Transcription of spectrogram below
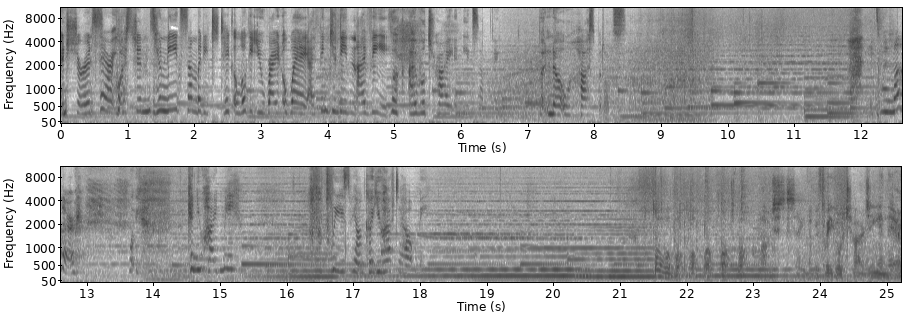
insurance, Sarah, you- questions. You need somebody to take a look at you right away. I think you need an IV. Look, I will try and eat something, but no hospitals. Mother. Can you hide me? Oh, please, Bianca, you have to help me. Whoa, whoa, whoa, whoa, whoa, whoa, whoa, whoa, just a second. Now, before you go charging in there,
